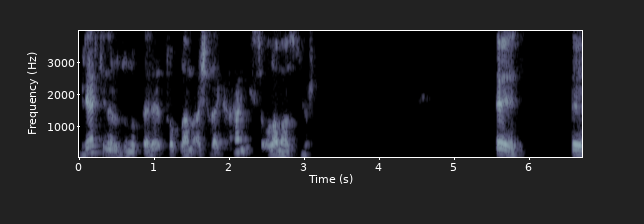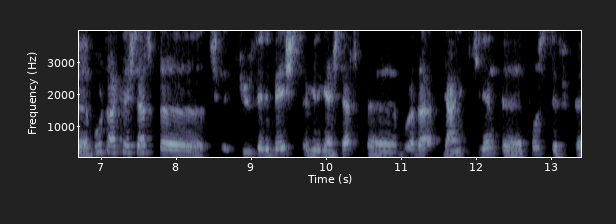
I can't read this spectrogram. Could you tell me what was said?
birer kenar uzunlukları toplamı aşağıdaki hangisi olamaz diyor. Evet. Ee, burada arkadaşlar e, şimdi 255 sevgili gençler e, burada yani 2'nin e, pozitif e,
